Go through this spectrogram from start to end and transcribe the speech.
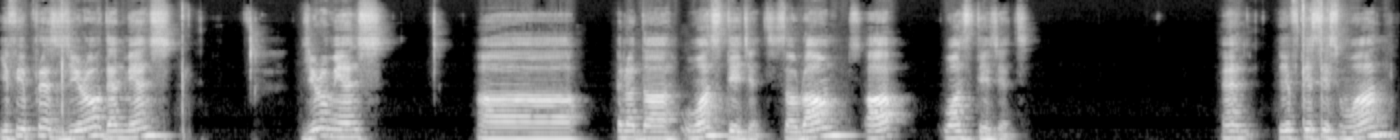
if you press zero that means zero means uh you know the ones digit. So round up ones digit. And if this is one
